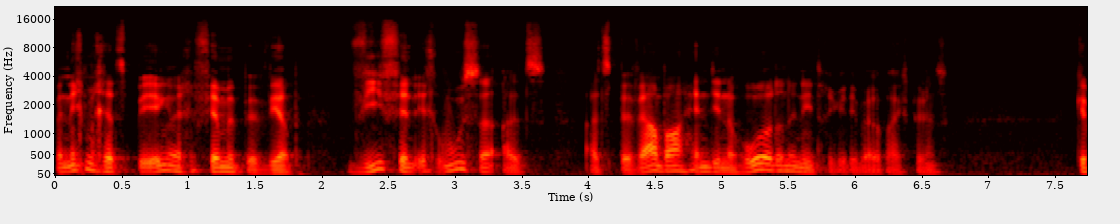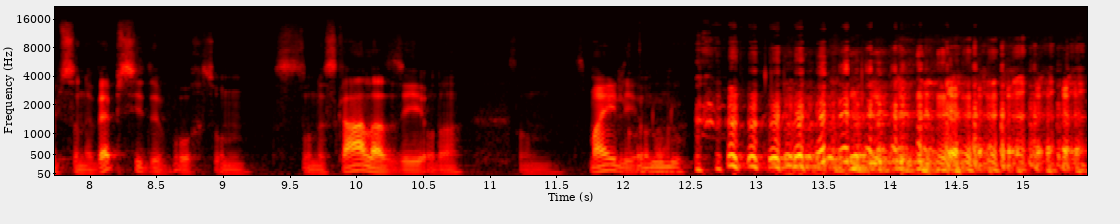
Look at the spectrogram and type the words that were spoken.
Wenn ich mich jetzt bei irgendwelchen Firmen bewerbe, wie finde ich raus als, als Bewerber, Handy eine hohe oder eine niedrige Developer Experience? Gibt es so eine Webseite, wo ich so, ein, so eine Skala sehe oder so ein Smiley? Oder? Lulu.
